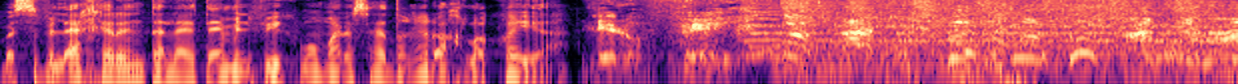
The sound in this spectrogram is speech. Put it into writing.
بس في الآخر أنت اللي هيتعمل فيك ممارسات غير أخلاقية.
